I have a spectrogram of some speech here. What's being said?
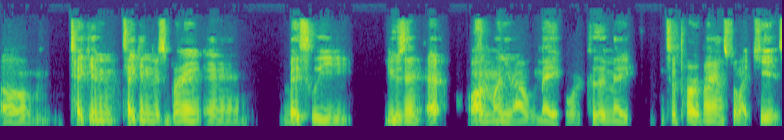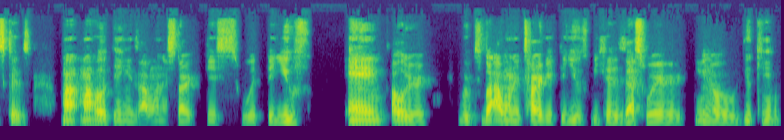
um taking taking this brand and basically using all the money that I would make or could make into programs for like kids because my my whole thing is I want to start this with the youth and older groups, but I want to target the youth because that's where you know you can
